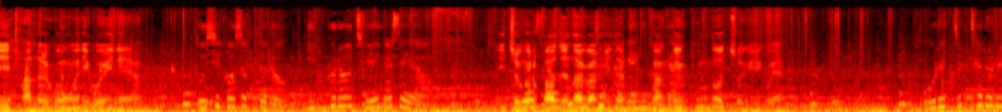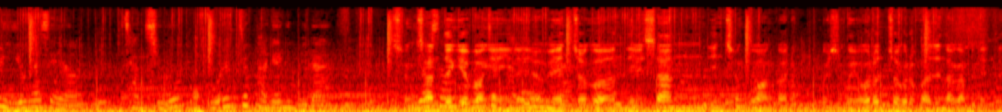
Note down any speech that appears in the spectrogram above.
난지 하늘공원이 보이네요. 도시고속도로 입구로 주행하세요. 이쪽으로 빠져나갑니다. 강경북로 쪽이고요. 오른쪽 차로를 이용하세요. 잠시 후 오른쪽 방향입니다. 승산대교 방향이네요. 왼쪽은 일산 인천공항 가는 곳이고요. 오른쪽으로 빠져나가면 됩니다.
